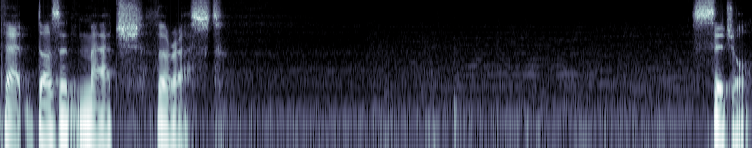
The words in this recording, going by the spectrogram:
that doesn't match the rest. Sigil.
